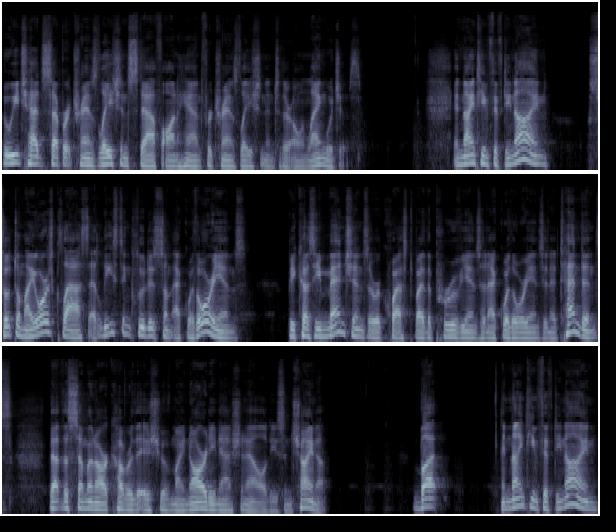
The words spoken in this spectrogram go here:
who each had separate translation staff on hand for translation into their own languages? In 1959, Sotomayor's class at least included some Ecuadorians because he mentions a request by the Peruvians and Ecuadorians in attendance that the seminar cover the issue of minority nationalities in China. But in 1959,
